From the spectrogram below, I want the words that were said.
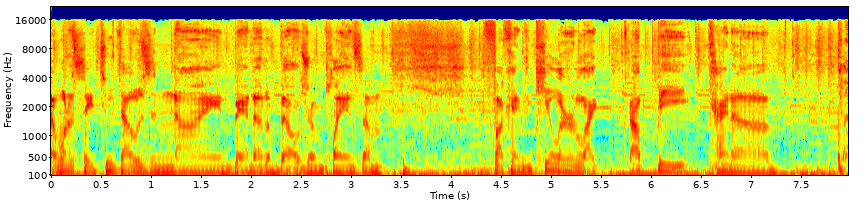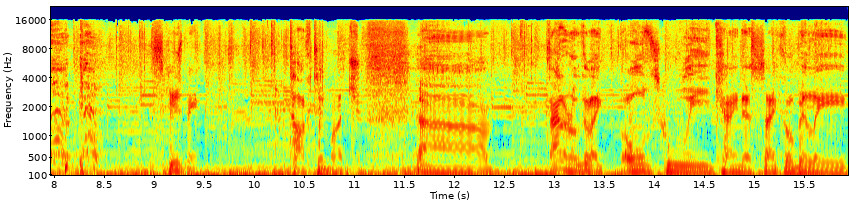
I want to say 2009. Band out of Belgium, playing some fucking killer, like upbeat kind of. excuse me. Talk too much. Uh, I don't know, like old schooly kind of psychobilly,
